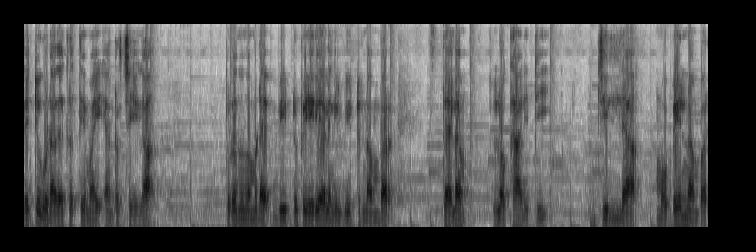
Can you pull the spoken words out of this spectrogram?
തെറ്റുകൂടാതെ കൃത്യമായി എന്റർ ചെയ്യുക. തുടർന്ന് നമ്മുടെ വീട്ടുപേര് അല്ലെങ്കിൽ വീട്ടു നമ്പർ സ്ഥലം ലൊക്കാലിറ്റി ജില്ല മൊബൈൽ നമ്പർ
